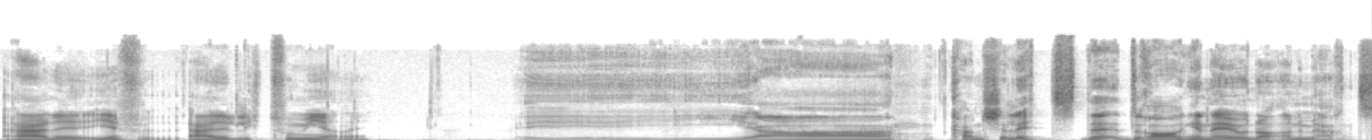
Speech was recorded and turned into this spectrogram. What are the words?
Er det, er det litt for mye av det? Ja Kanskje litt. Det, dragen er jo da animert,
